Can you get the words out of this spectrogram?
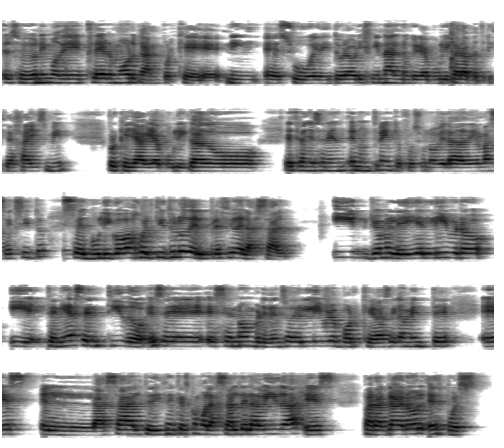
el seudónimo de Claire Morgan, porque eh, su editora original no quería publicar a Patricia Highsmith, porque ya había publicado Extraños en, en un tren, que fue su novela de más éxito, se publicó bajo el título del precio de la sal y yo me leí el libro y tenía sentido ese, ese nombre dentro del libro porque básicamente es la sal, te dicen que es como la sal de la vida, es para Carol, es pues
